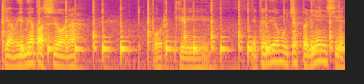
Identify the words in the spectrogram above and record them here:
que a mí me apasiona porque he tenido mucha experiencia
